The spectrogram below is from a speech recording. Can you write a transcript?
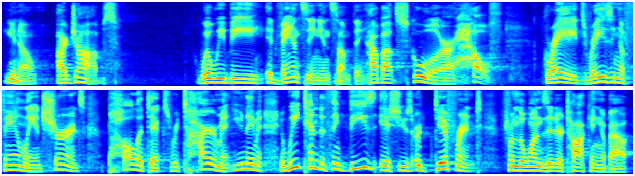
you know, our jobs. Will we be advancing in something? How about school or our health? grades, raising a family, insurance, politics, retirement, you name it. And we tend to think these issues are different from the ones that are talking about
